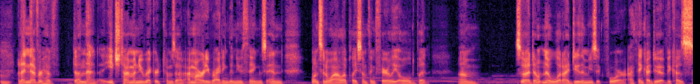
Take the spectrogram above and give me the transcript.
mm. but I never have done that. Each time a new record comes out, I'm already writing the new things, and once in a while I play something fairly old, but um, so I don't know what I do the music for. I think I do it because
